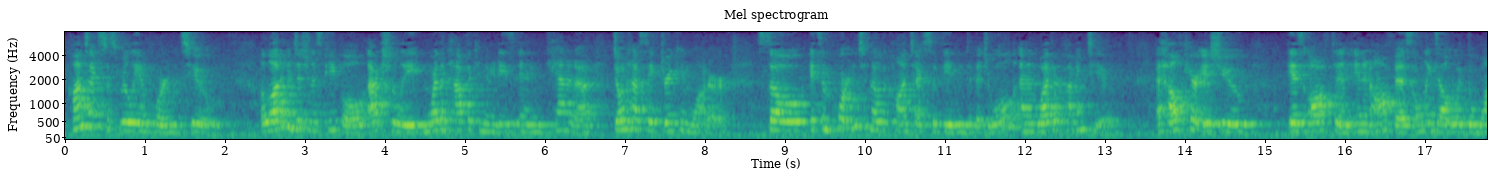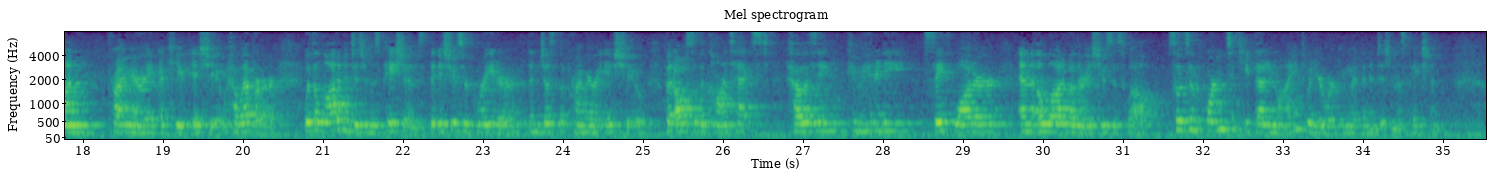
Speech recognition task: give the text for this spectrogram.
Context is really important too. A lot of Indigenous people, actually more than half the communities in Canada, don't have safe drinking water. So it's important to know the context of the individual and why they're coming to you. A healthcare issue is often in an office only dealt with the one primary acute issue. However, with a lot of Indigenous patients, the issues are greater than just the primary issue, but also the context, housing, community, safe water, and a lot of other issues as well. So it's important to keep that in mind when you're working with an Indigenous patient.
